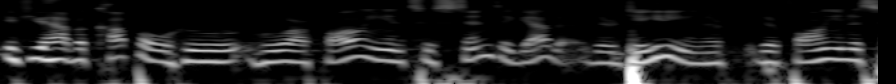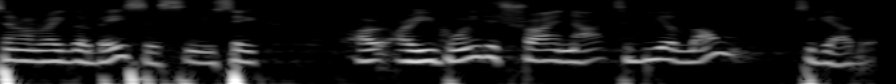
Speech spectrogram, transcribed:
if you have a couple who, who are falling into sin together, they're dating and they're, they're falling into sin on a regular basis, and you say, are, are you going to try not to be alone together?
